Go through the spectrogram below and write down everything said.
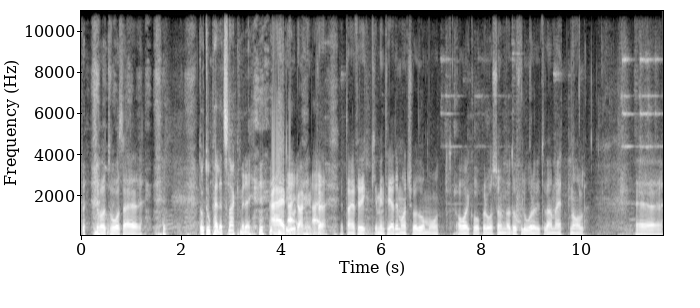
det var två så här... Då tog Pelle ett snack med dig? nej, det gjorde han inte. Utan jag fick, min tredje match var då mot AIK på Råsunda. Då förlorade vi tyvärr med 1-0. Eh,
